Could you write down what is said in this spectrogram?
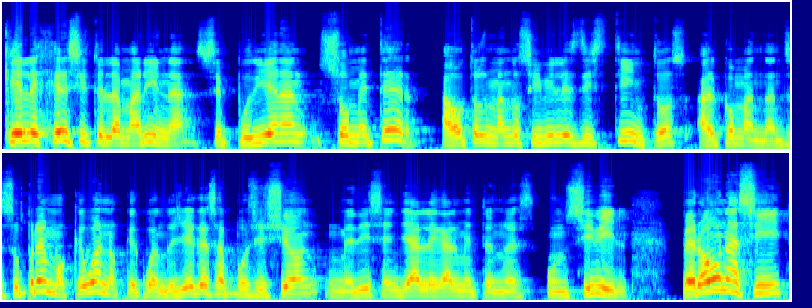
que el ejército y la marina se pudieran someter a otros mandos civiles distintos al comandante supremo. Que bueno, que cuando llega a esa posición, me dicen ya legalmente no es un civil, pero aún así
